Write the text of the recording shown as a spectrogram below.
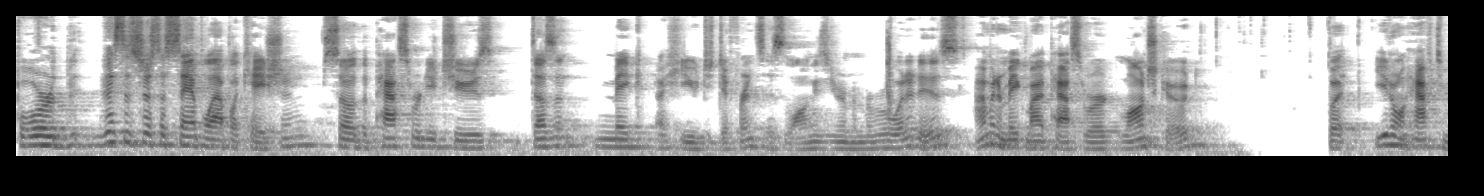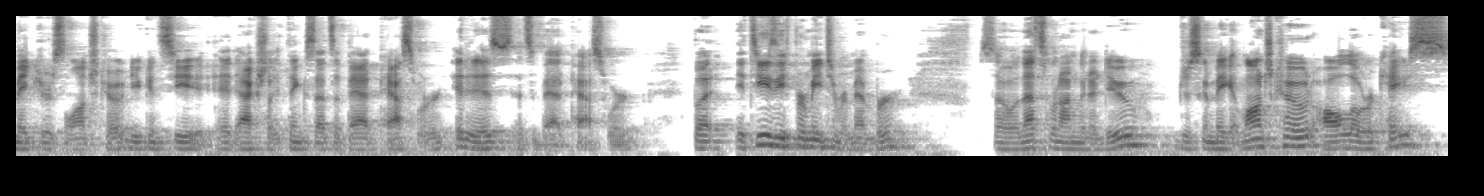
for th this is just a sample application, so the password you choose doesn't make a huge difference as long as you remember what it is. I'm going to make my password launch code, but you don't have to make yours launch code. You can see it actually thinks that's a bad password. It is. It's a bad password, but it's easy for me to remember. So that's what I'm going to do. I'm just going to make it launch code, all lowercase.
